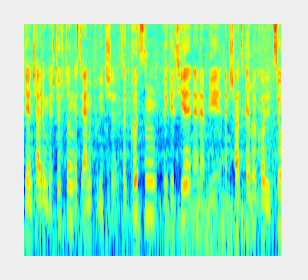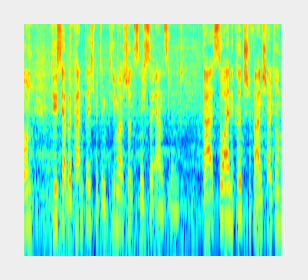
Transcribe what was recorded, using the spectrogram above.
die Entscheidung der Stiftung ist eine politische. Seit kurzem regiert hier in NRW eine schwarz-gelbe Koalition, die es ja bekanntlich mit dem Klimaschutz nicht so ernst nimmt. Da ist so eine kritische Veranstaltung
